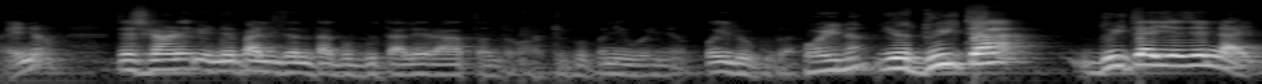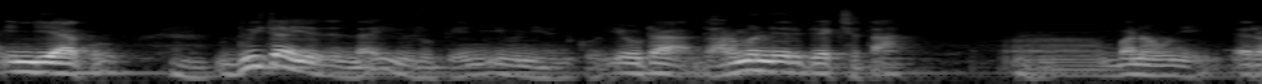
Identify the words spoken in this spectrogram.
होइन? त्यस कारण यो नेपाली जनताको बुताले राजतन्त्र हटेको पनि होइन पहिलो कुरा। होइन। यो दुईवटा दुईवटा एजेन्डा इन्डियाको। दुईवटा एजेन्डा युरोपियन युनियनको एउटा धर्मनिरपेक्षता बनाउने र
